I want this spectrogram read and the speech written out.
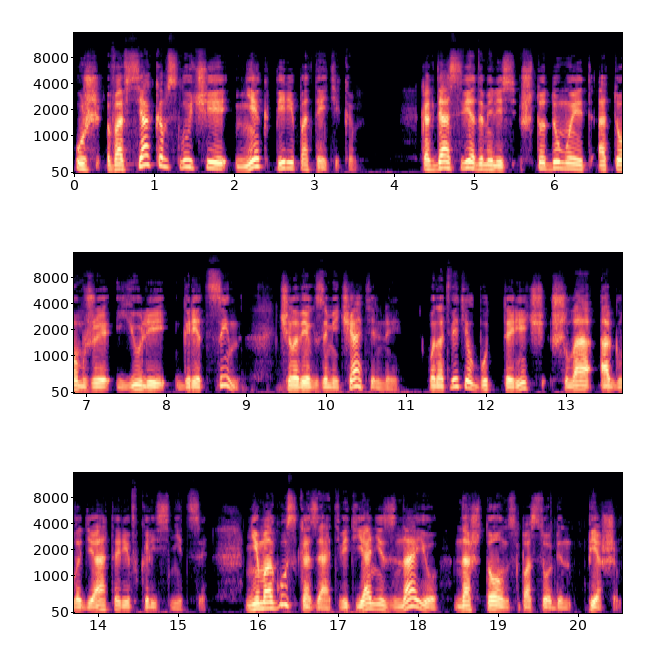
уж во всяком случае не к перипатетикам. Когда осведомились, что думает о том же Юлий Грецин, человек замечательный, он ответил, будто речь шла о гладиаторе в колеснице. Не могу сказать, ведь я не знаю, на что он способен пешим.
